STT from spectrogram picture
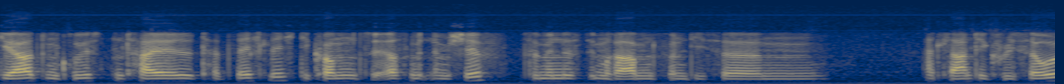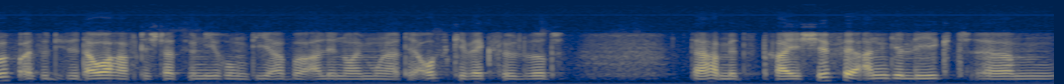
Ja, zum größten Teil tatsächlich. Die kommen zuerst mit einem Schiff, zumindest im Rahmen von diesem Atlantic Resolve, also diese dauerhafte Stationierung, die aber alle neun Monate ausgewechselt wird. Da haben jetzt drei Schiffe angelegt. Ähm,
